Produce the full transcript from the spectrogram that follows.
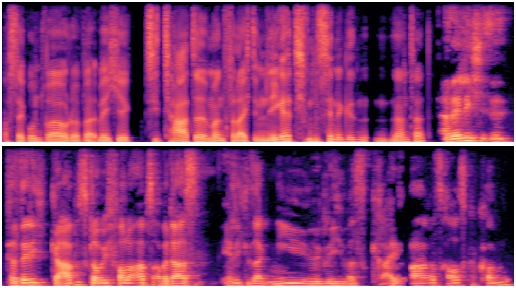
was der Grund war oder welche Zitate man vielleicht im negativen Sinne genannt hat? Tatsächlich, äh, tatsächlich gab es, glaube ich, Follow-ups, aber da ist ehrlich gesagt nie wirklich was Greifbares rausgekommen.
